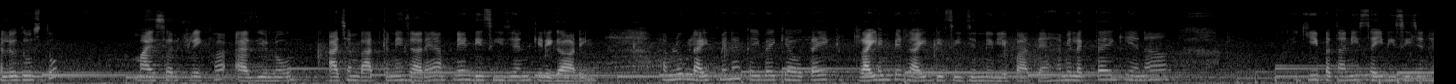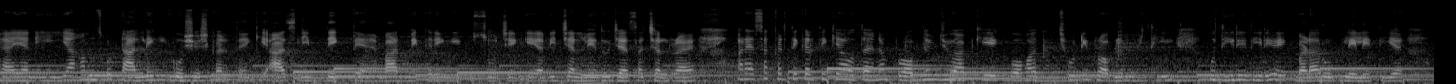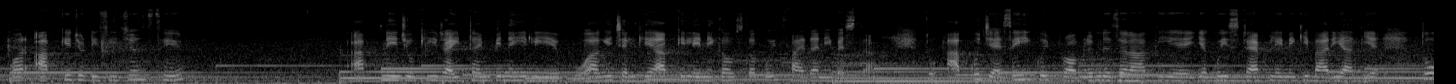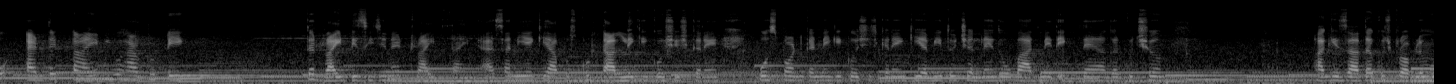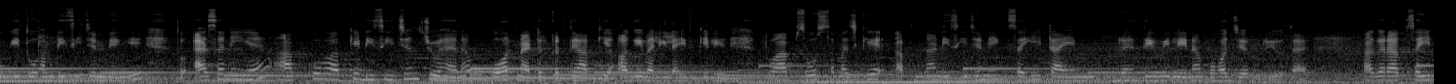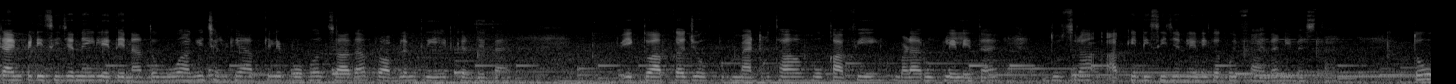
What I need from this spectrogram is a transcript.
Hello दोस्तों myself Rekha as you know आज हम बात करने जा रहे हैं अपने डिसीज़न के रिगार्डिंग हम लोग लाइफ में ना कई बार क्या होता है, एक राइट टाइम पे राइट डिसीज़न नहीं ले पाते हैं। हमें लगता है कि है ना ये पता नहीं सही डिसीज़न है या नहीं, या हम उसको टालने की कोशिश करते हैं कि आज नहीं, देखते हैं, बाद में करेंगे, कुछ सोचेंगे, अभी चलने दो जैसा चल रहा है। और ऐसा करते करते क्या होता है ना प्रॉब्लम जो आपकी एक बहुत छोटी प्रॉब्लम थी, वो धीरे धीरे एक बड़ा रूप ले लेती है। और आपके जो डिसीज़न थे आपने जो कि राइट टाइम पे नहीं लिए, वो आगे चल के आपके लेने का उसका कोई फ़ायदा नहीं बचता। तो आपको जैसे ही कोई प्रॉब्लम नज़र आती है या कोई स्टेप लेने की बारी आती है तो at the time you have to take the right decision at right time ऐसा नहीं है कि आप उसको टालने की कोशिश करें पोस्टपोन करने की कोशिश करें कि अभी तो चलने दो, बाद में देखते हैं अगर कुछ आगे ज़्यादा कुछ प्रॉब्लम होगी तो हम डिसीज़न लेंगे। तो ऐसा नहीं है, आपको आपके डिसीजंस जो है ना, वो बहुत मैटर करते हैं आपकी आगे वाली लाइफ के लिए। तो आप सोच समझ के अपना डिसीज़न एक सही टाइम रहते हुए लेना बहुत ज़रूरी होता है। अगर आप सही टाइम पे डिसीज़न नहीं लेते ना तो वो आगे चल के आपके लिए बहुत ज़्यादा प्रॉब्लम क्रिएट कर देता है। एक तो आपका जो मैटर था, वो काफ़ी बड़ा रूप ले लेता है। दूसरा, आपके डिसीज़न लेने का कोई फ़ायदा नहीं बचता है। तो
